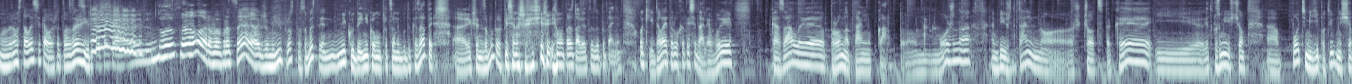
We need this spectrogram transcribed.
Ну, Нам стало цікаво, що то за зірка така. Ну, поговоримо про це, адже мені просто особисто я нікуди і нікому про це не буду казати. А, якщо не забуду, після нашого ефіру я вам поставлю це запитання. Окей, давайте рухатися далі. Ви казали про натальну карту. Можна більш детально, що це таке, і я так розумію, що е, потім її потрібно ще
